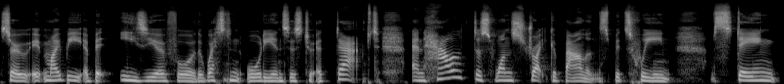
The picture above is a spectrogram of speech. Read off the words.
so it might be a bit easier for the Western audiences to adapt? And how does one strike a balance between staying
